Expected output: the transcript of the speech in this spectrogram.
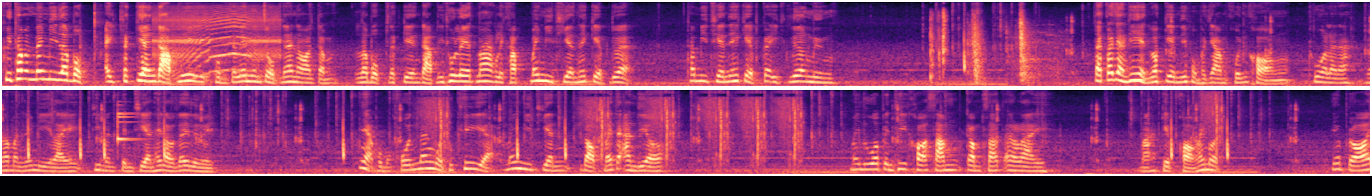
คือถ้ามันไม่มีระบบไอ้ตะเกียงดับนี่ผมจะเล่นจนจบแน่นอนแต่ระบบตะเกียงดับนี่ทุเรศมากเลยครับ ไม่มีเทียนให้เก็บด้วย ถ้ามีเทียนให้เก็บก็อีกเรื่องหนึ่ง แต่ก็อย่างที่เห็นว่าเกมนี้ผมพยายามค้นของทั่วแล้วนะ แล้วมันไม่มีอะไรที่มันเป็นเทียนให้เราได้เลย เนี่ยผมค้นนั่งหมดทุกที่อะ ไม่มีเทียนดอปแม้แต่อันเดียว ไม่รู้ว่าเป็นที่เคาะซ้ำกำซัดอะไร มาเก็บของให้หมด เรียบร้อย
